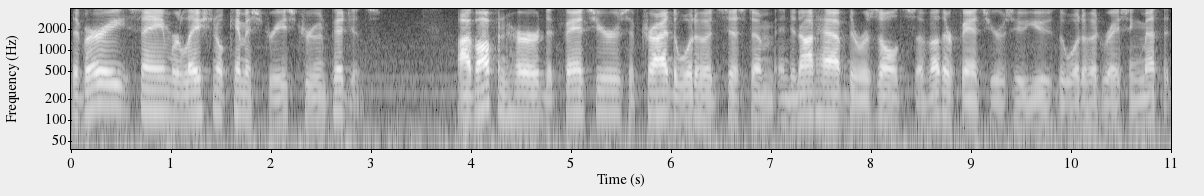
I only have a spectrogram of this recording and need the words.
The very same relational chemistry is true in pigeons. I've often heard that fanciers have tried the Widowhood system and do not have the results of other fanciers who use the Widowhood racing method.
